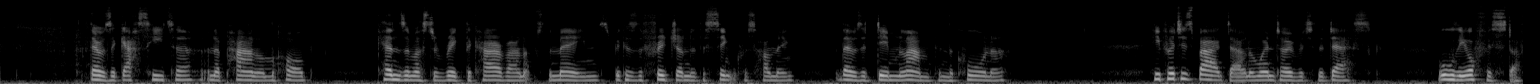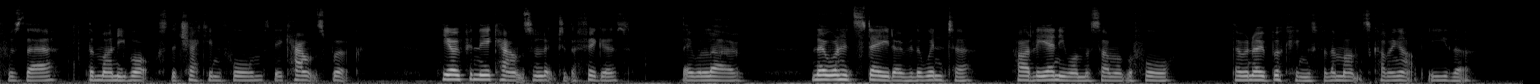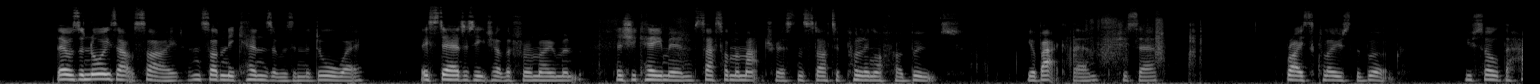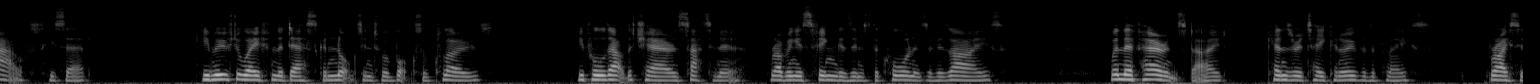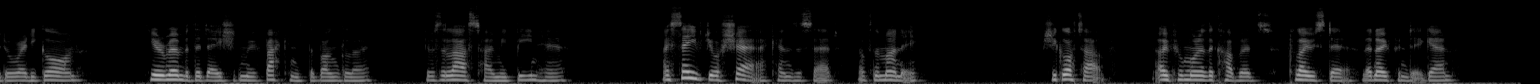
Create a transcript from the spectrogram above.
There was a gas heater and a pan on the hob. Kenza must have rigged the caravan up to the mains because the fridge under the sink was humming. There was a dim lamp in the corner. He put his bag down and went over to the desk. All the office stuff was there the money box, the check in forms, the accounts book. He opened the accounts and looked at the figures. They were low. No one had stayed over the winter, hardly anyone the summer before. There were no bookings for the months coming up either. There was a noise outside, and suddenly Kenza was in the doorway. They stared at each other for a moment. Then she came in, sat on the mattress, and started pulling off her boots. You're back then, she said. Bryce closed the book. You sold the house, he said. He moved away from the desk and knocked into a box of clothes. He pulled out the chair and sat in it, rubbing his fingers into the corners of his eyes. When their parents died, Kenza had taken over the place. Bryce had already gone. He remembered the day she'd moved back into the bungalow. It was the last time he'd been here. I saved your share, Kenza said, of the money. She got up, opened one of the cupboards, closed it, then opened it again.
